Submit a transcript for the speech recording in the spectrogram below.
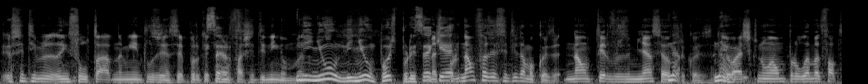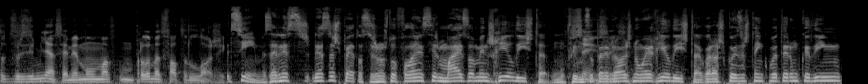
Eu senti-me insultado na minha inteligência porque aquilo Certo. não faz sentido nenhum. Mas, Nenhum, nenhum, pois, por isso é mas que é. não fazer sentido é uma coisa, não ter verosimilhança é outra Não, coisa. não. Eu acho que não é um problema de falta de verosimilhança, é mesmo uma- um problema de falta de lógica. Sim, mas é nesse, nesse aspecto. Ou seja, não estou a falar em ser mais ou menos realista. Um filme de super-heróis não é realista. Agora as coisas têm que bater um bocadinho,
